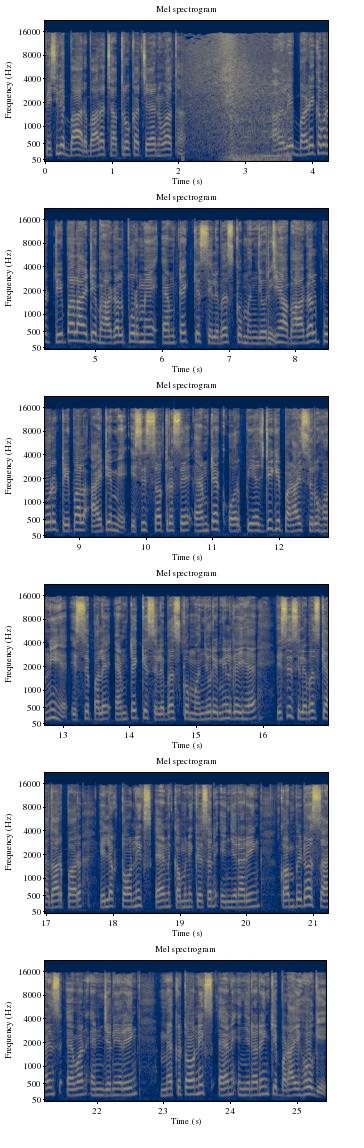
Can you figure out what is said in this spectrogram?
पिछली बार 12 छात्रों का चयन हुआ था। अगली बड़ी खबर, ट्रिपल आईटी भागलपुर में एमटेक के सिलेबस को मंजूरी। जी हाँ भागलपुर ट्रिपल आईटी में इसी सत्र से एमटेक और पीएचडी की पढ़ाई शुरू होनी है। इससे पहले एमटेक के सिलेबस को मंजूरी मिल गई है। इसी सिलेबस के आधार पर electronics and communication engineering computer science एवं इंजीनियरिंग मैकेट्रॉनिक्स एंड इंजीनियरिंग की पढ़ाई होगी।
